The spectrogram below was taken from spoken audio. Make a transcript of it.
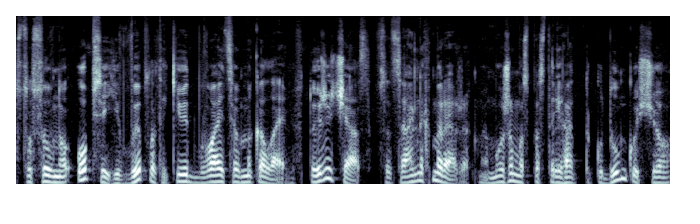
стосовно обсягів виплат, які відбуваються в Миколаєві. В той же час в соціальних мережах ми можемо спостерігати таку думку, що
